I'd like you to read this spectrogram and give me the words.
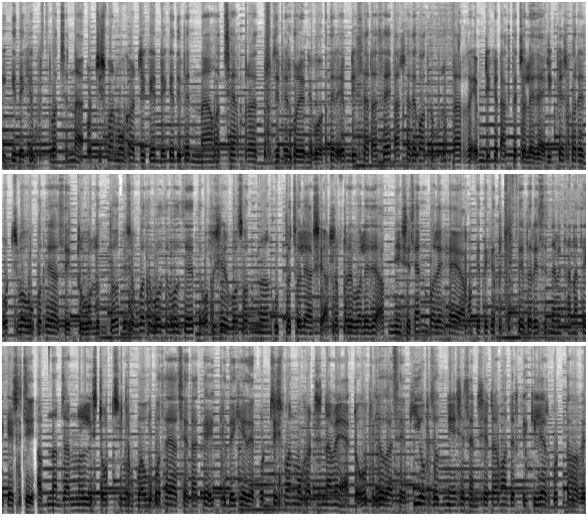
কি কি দেখে বুঝতে পারছেন না? অর্চিষ্মান মুখার্জিকে ডেকে দিবেন, না হচ্ছে, আমরা খুঁজে বের করে নেব। তাদের এমডি স্যার আছে, তার সাথে কথা বলুন, তার এমডি কে ডাকতে চলে যায়। জিজ্ঞেস করে অর্চিবাবু কোথায় আছে একটু বলুন তো? এসব কথা বলতে বলতে অফিসের বস অন্যরণ গুপ্ত চলে আসে। আসার পরে বলে যে, আপনি এসেছেন? বলে হ্যাঁ আমাকে দেখে তো বুঝতেই পারছেন আমি থানা থেকে এসেছি। আপনার জার্নালিস্ট অর্চি বাবু কোথায় আছে? তাকে একটু দেখিয়ে দেন। অর্চিষ্মান মুখার্জির নামে একটা অভিযোগ আছে। কি অভিযোগ নিয়ে এসেছেন সেটা আমাদেরকে ক্লিয়ার করতে হবে।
